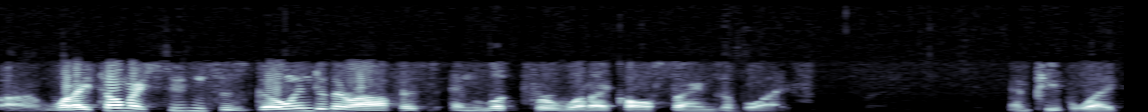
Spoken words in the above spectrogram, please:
uh, what I tell my students is go into their office and look for what I call signs of life and people like,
